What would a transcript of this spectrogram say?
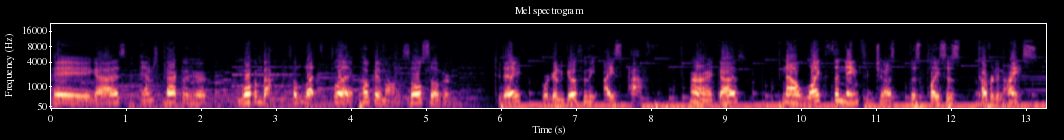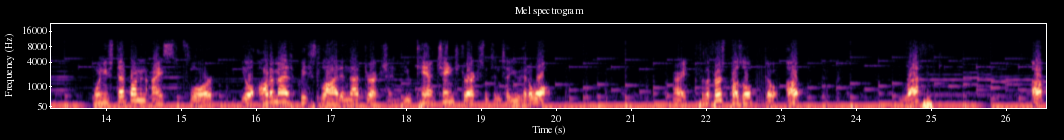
Hey guys, Anispectacular here, and welcome back to Let's Play Pokemon Soul Silver. Today, we're gonna go through the ice path. Alright guys, now like the name suggests, this place is covered in ice. When you step on an ice floor, you'll automatically slide in that direction. You can't change directions until you hit a wall. Alright, for the first puzzle, go up, left, up,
